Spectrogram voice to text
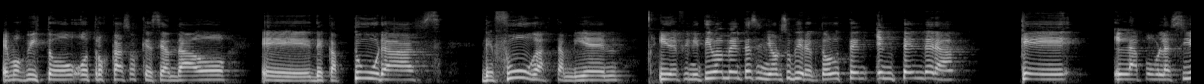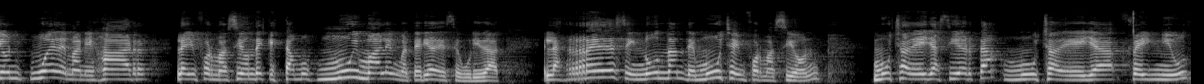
hemos visto otros casos que se han dado eh, de capturas, de fugas también. Y definitivamente, señor subdirector, usted entenderá que la población puede manejar la información de que estamos muy mal en materia de seguridad. Las redes se inundan de mucha información, mucha de ella cierta, mucha de ella fake news,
